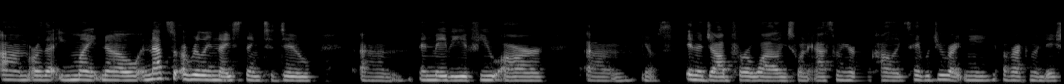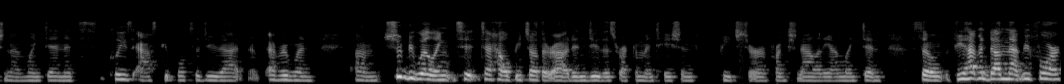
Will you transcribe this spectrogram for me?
um, or that you might know, and that's a really nice thing to do. Um, and maybe if you are um, you know, in a job for a while you just want to ask one of your colleagues, hey, would you write me a recommendation on LinkedIn? It's please ask people to do that. Everyone um, should be willing to, to help each other out and do this recommendation feature and functionality on LinkedIn. So if you haven't done that before,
